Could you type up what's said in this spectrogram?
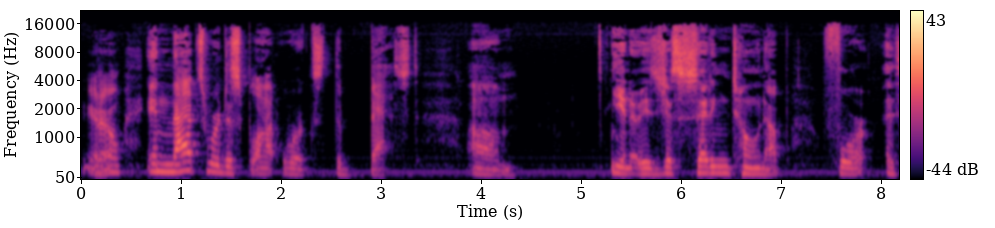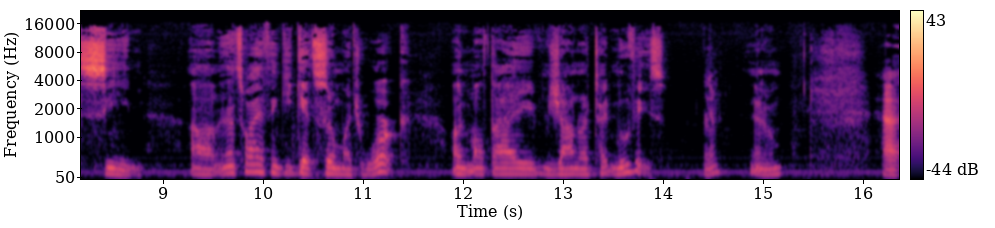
you know? And that's where Desplat works the best. Um, you know, is just setting tone up for a scene. Um, and that's why I think he gets so much work on multi-genre type movies. Yeah. You know, Uh,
